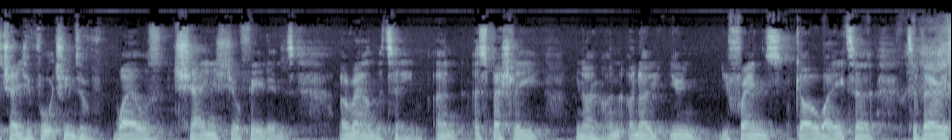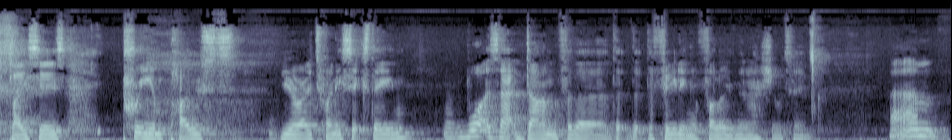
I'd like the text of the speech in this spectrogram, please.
changing fortunes of Wales changed your feelings around the team, and especially, you know, I, I know you and your friends go away to to various places, pre and post Euro 2016. What has that done for the the, the feeling of following the national team? Um,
